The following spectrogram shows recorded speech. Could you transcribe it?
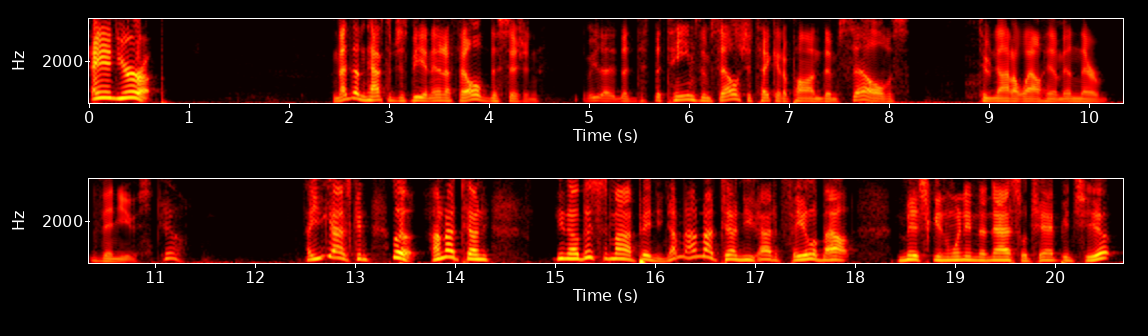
and Europe. And that doesn't have to just be an NFL decision. The, uh, the, the teams themselves should take it upon themselves to not allow him in their venues. Yeah. Now you guys can look. I'm not telling you. You know, this is my opinion. I'm, I'm not telling you how to feel about Michigan winning the national championship.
